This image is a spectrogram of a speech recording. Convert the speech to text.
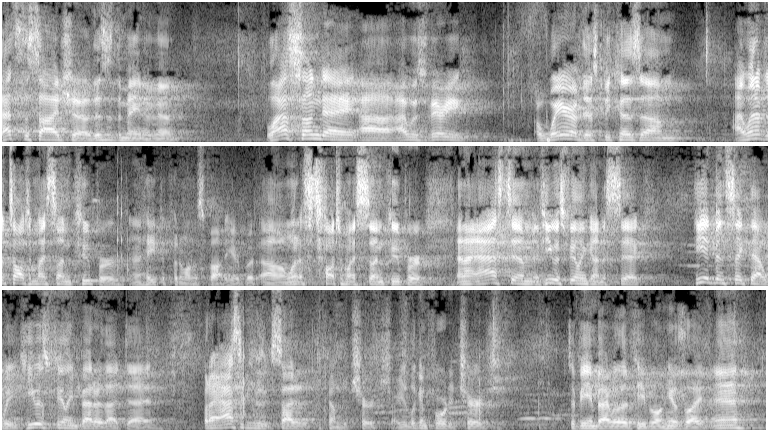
That's the sideshow. This is the main event. Last Sunday, uh, I was very aware of this because um, I went up to talk to my son Cooper, and I hate to put him on the spot here, but um, I went up to talk to my son Cooper, and I asked him if he was feeling kind of sick. He had been sick that week. He was feeling better that day. But I asked him if he was excited to come to church. Are you looking forward to church, to being back with other people? And he was like, eh.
